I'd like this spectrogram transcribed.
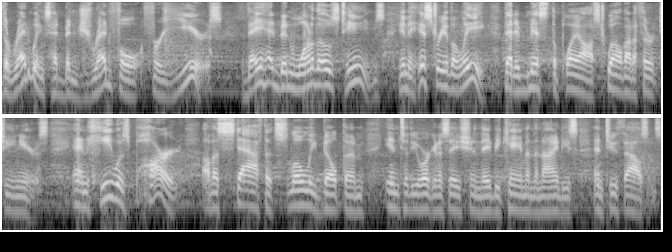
the Red Wings had been dreadful for years. They had been one of those teams in the history of the league that had missed the playoffs 12 out of 13 years. And he was part of a staff that slowly built them into the organization they became in the 90s and 2000s.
